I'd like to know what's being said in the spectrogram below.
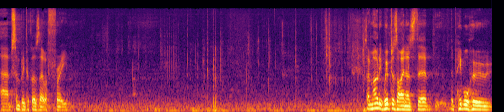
um, simply because they were free. So Maori web designers, the the people who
